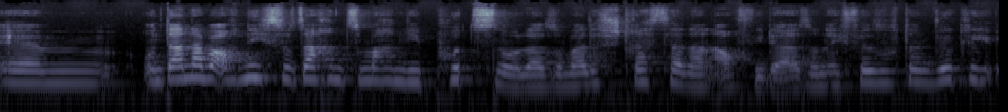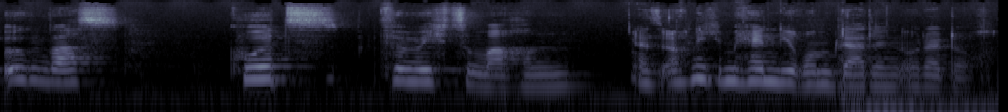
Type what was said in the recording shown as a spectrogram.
ähm, und dann aber auch nicht so Sachen zu machen wie putzen oder so, weil das stresst ja dann auch wieder. Also ich versuche dann wirklich irgendwas kurz für mich zu machen. Also auch nicht im Handy rumdaddeln oder doch?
